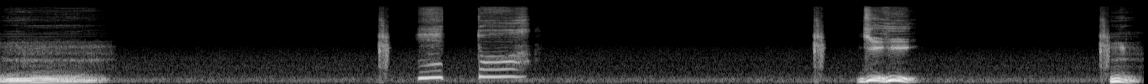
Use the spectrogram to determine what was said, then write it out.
ーん。えっと、ギヒうん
